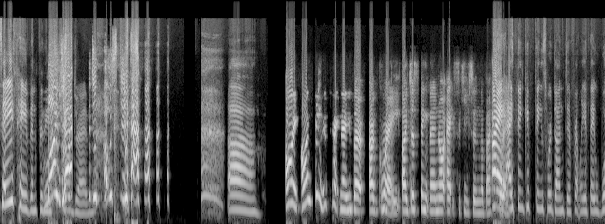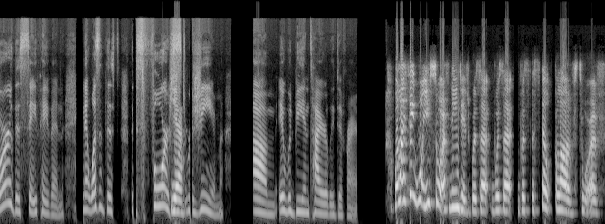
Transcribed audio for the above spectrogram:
safe haven for these My dad children. did post it. Ah. I, I think the technos are, are great. I just think they're not executed in the best Right. way. I think if things were done differently, if they were this safe haven and it wasn't this this forced Yeah. regime, um, it would be entirely different. Well, I think what you sort of needed was a was a was the silk glove sort of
